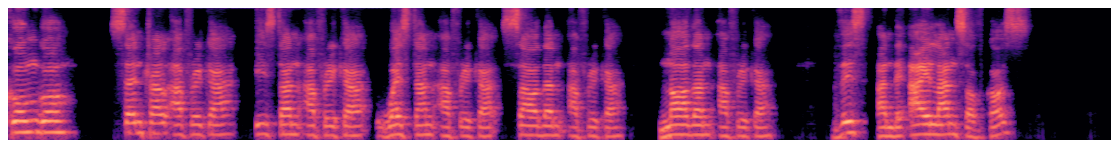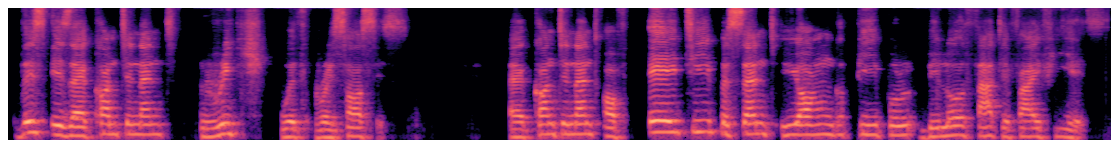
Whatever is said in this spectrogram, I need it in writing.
Congo, Central Africa, Eastern Africa, Western Africa, Southern Africa, Northern Africa, this and the islands, of course. This is a continent rich with resources, a continent of 80% young people below 35 years.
